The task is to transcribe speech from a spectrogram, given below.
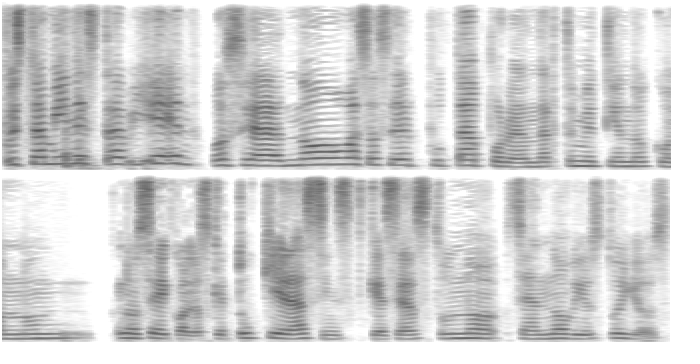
pues también está bien. O sea, no vas a ser puta por andarte metiendo con un, no sé, con los que tú quieras, sin que seas tú, no, sean novios tuyos.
